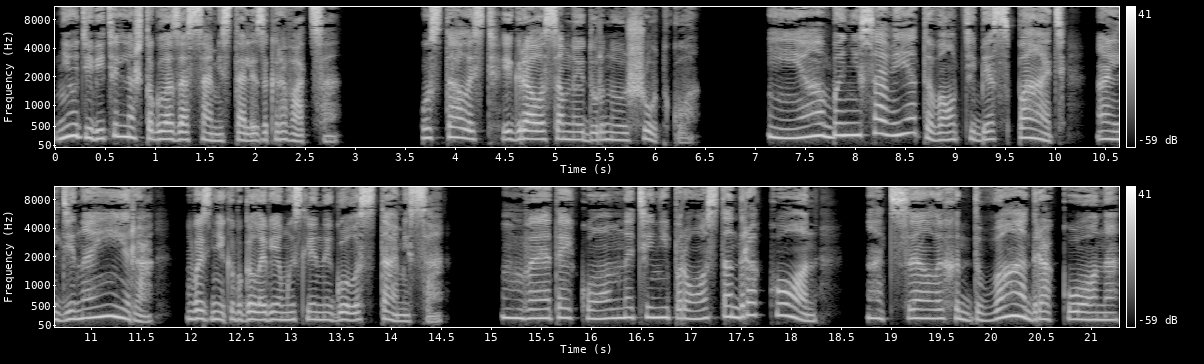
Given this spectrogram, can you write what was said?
Неудивительно, что глаза сами стали закрываться. Усталость играла со мной дурную шутку. «Я бы не советовал тебе спать, Альдинаира», — возник в голове мысленный голос Тамиса. «В этой комнате не просто дракон, а целых два дракона.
